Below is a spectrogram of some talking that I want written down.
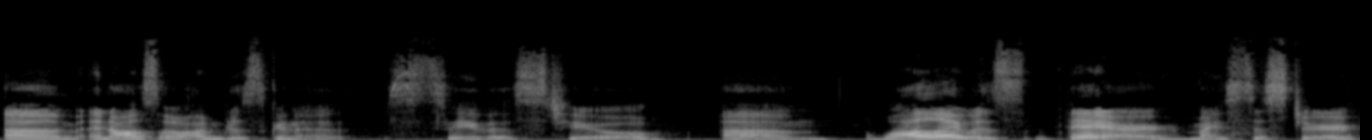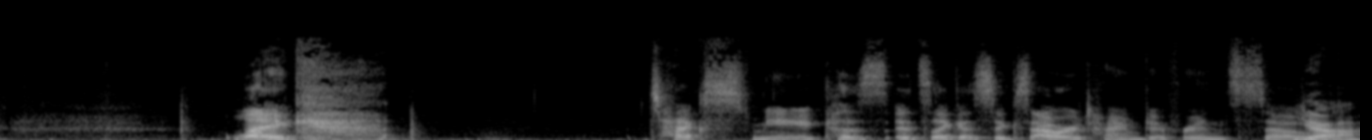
Um, and also, I'm just gonna say this too. Um, while I was there, my sister, like, texted me because it's like a six hour time difference. So Yeah.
